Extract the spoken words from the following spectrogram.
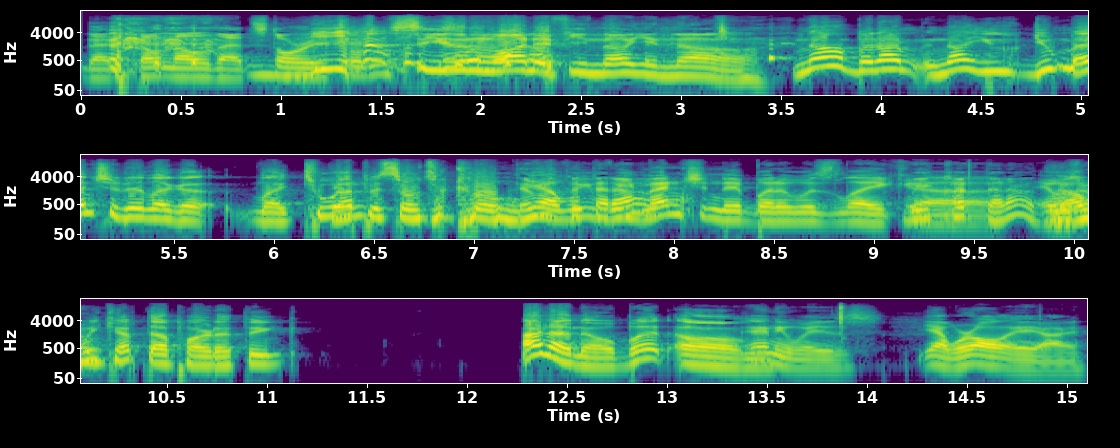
that don't know that story from season one. If you know, you know. No, but I'm no. You you mentioned it like a like two episodes ago. Yeah, we we, cut that we out. mentioned it, but it was like We uh, cut that out, It was no, we kept that part. I think. I don't know, but um. anyways. Yeah, we're all AI.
